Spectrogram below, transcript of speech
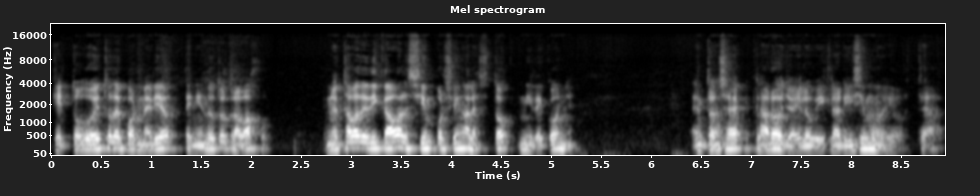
que todo esto de por medio teniendo otro trabajo no estaba dedicado al 100% al stock ni de coña. Entonces, claro, yo ahí lo vi clarísimo, digo, hostia,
